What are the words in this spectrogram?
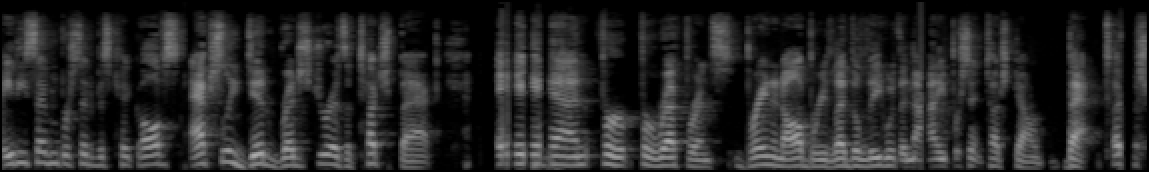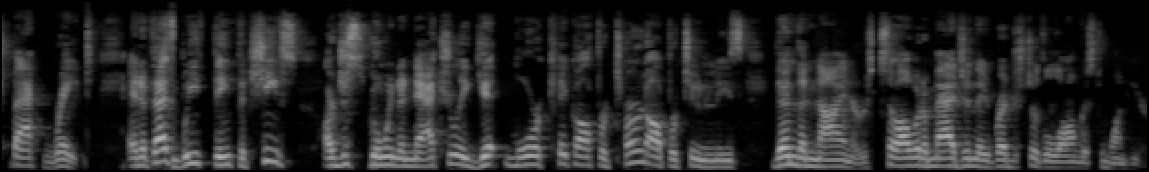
87% of his kickoffs actually did register as a touchback. And for, for reference, Brandon Aubrey led the league with a 90% touchdown back touchback rate. And if that's we think the Chiefs are just going to naturally get more kickoff return opportunities than the Niners. So I would imagine they register the longest one here.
